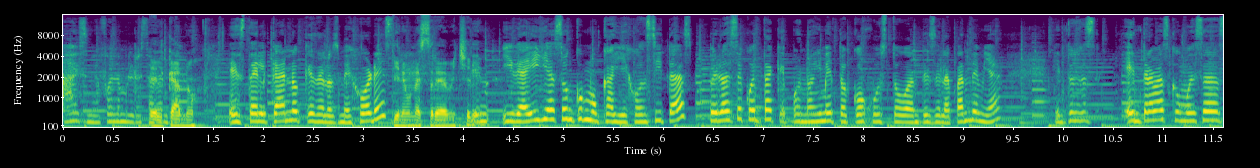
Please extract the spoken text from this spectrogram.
Ay, se me fue el nombre del El restaurante. Cano Está el Cano, que es de los mejores. tiene una estrella Michelin. Y de ahí ya son como callejoncitas, pero hace cuenta que, bueno, ahí me tocó justo antes de la pandemia. Entonces entrabas como esas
